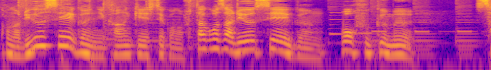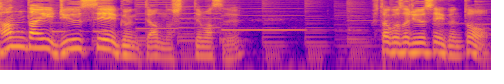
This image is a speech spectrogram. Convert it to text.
この流星群に関係してこの双子座流星群を含む三大流星群ってあんの知ってます？双子座流星群と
